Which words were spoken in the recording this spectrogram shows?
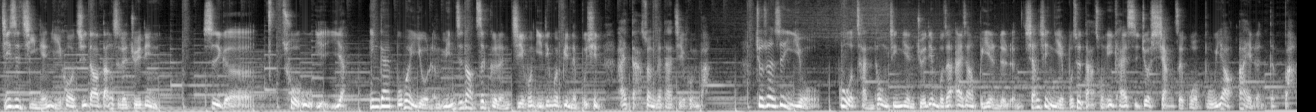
即使几年以后知道当时的决定是个错误，也一样，应该不会有人明知道这个人结婚一定会变得不幸，还打算跟他结婚吧？就算是有。过惨痛经验，决定不再爱上别人的人，相信也不是打从一开始就想着我不要爱人的吧。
